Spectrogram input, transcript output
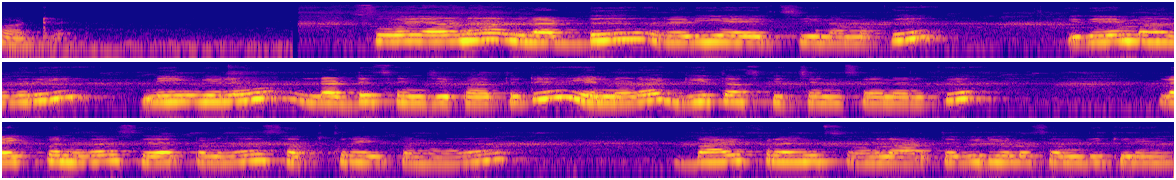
காட்டுறேன். சுவையான லட்டு ரெடி ஆயிடுச்சு நமக்கு. இதே மாதிரி நீங்களும் லட்டு செஞ்சு பார்த்துட்டு என்னோட கீதாஸ் கிச்சன் சேனலுக்கு லைக் பண்ணுங்கள் ஷேர் பண்ணுங்கள் சப்ஸ்கிரைப் பண்ணுங்கள் பாய் ஃப்ரெண்ட்ஸ் உங்களை அடுத்த வீடியோவில் சந்திக்கிறேன்.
